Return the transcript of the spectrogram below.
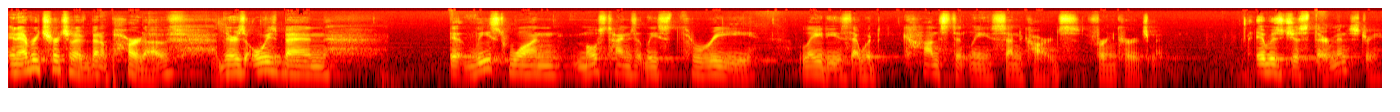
in every church that I've been a part of, there's always been at least one, most times at least three ladies that would constantly send cards for encouragement. It was just their ministry.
